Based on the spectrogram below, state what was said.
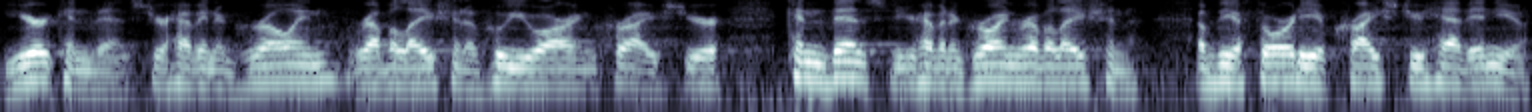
You're convinced. You're having a growing revelation of who you are in Christ. You're convinced you're having a growing revelation of the authority of Christ you have in you.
